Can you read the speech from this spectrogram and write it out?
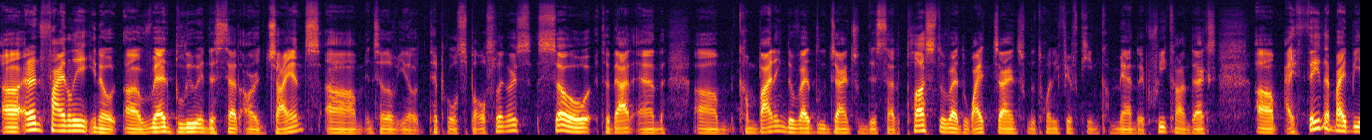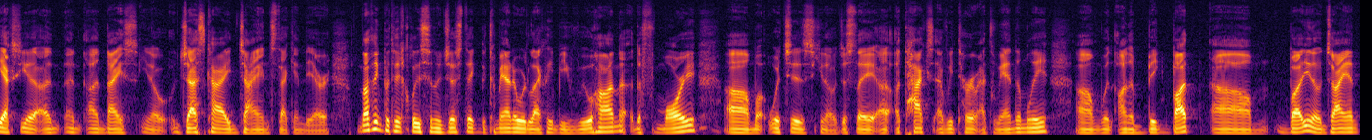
Uh, and then finally, you know, uh, red blue in this set are giants um, instead of you know typical spell slingers. So to that end, um, combining the red blue giants from this set plus the red white giants from the 2015 Commander Precon decks, um, I think that might be actually a, a, a nice you know Jeskai giants deck in there. Nothing particularly synergistic. The commander would likely be Ruhan the Fomori, um, which is you know just a, a, attacks every turn at randomly um, with on a big butt. Um, but you know giant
